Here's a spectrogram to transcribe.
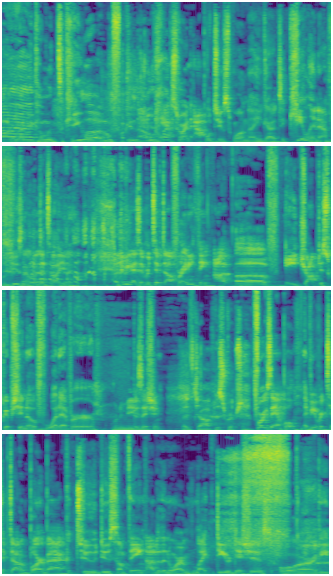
Automatically come with tequila. I don't fucking know. I asked for an apple juice one. Now you got a tequila and apple juice. I don't know what to tell you. Have you guys ever tipped out for anything out of a job description of whatever What do you mean? position? A job description. For example, have you ever tipped out a bar back to do something out of the norm, like do your dishes, or have you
